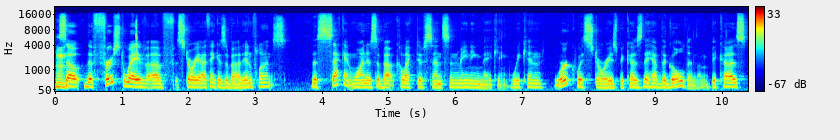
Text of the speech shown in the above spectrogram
mm. So the first wave of story, I think, is about influence. The second one is about collective sense and meaning making. We can work with stories because they have the gold in them, because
